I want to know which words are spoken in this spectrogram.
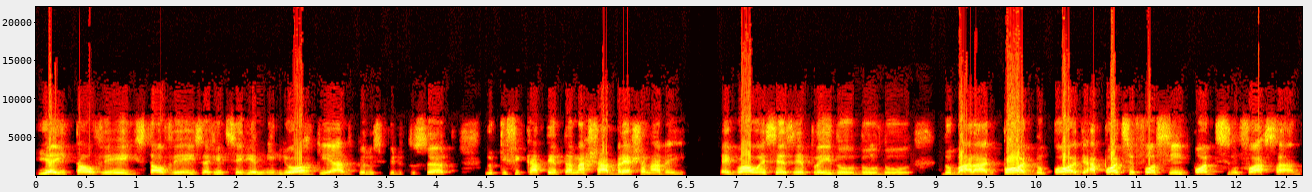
E aí, talvez, talvez, a gente seria melhor guiado pelo Espírito Santo do que ficar tentando achar brecha na lei. É igual esse exemplo aí do, do, do, do baralho. Pode, não pode? Ah, pode se for assim, pode se não for assado.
